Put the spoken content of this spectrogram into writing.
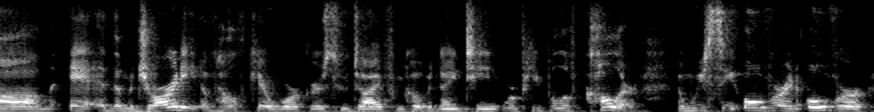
Um, and the majority of healthcare workers who died from COVID 19 were people of color. And we see over and over,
